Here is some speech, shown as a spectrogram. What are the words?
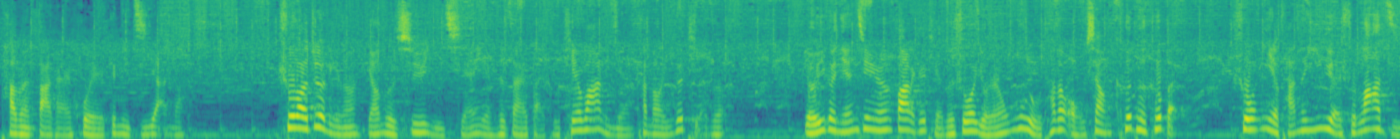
他们大概会跟你急眼的。说到这里呢，杨子虚以前也是在百度贴吧里面看到一个帖子。有一个年轻人发了个帖子，说有人侮辱他的偶像科特·科本，说涅槃的音乐是垃圾。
